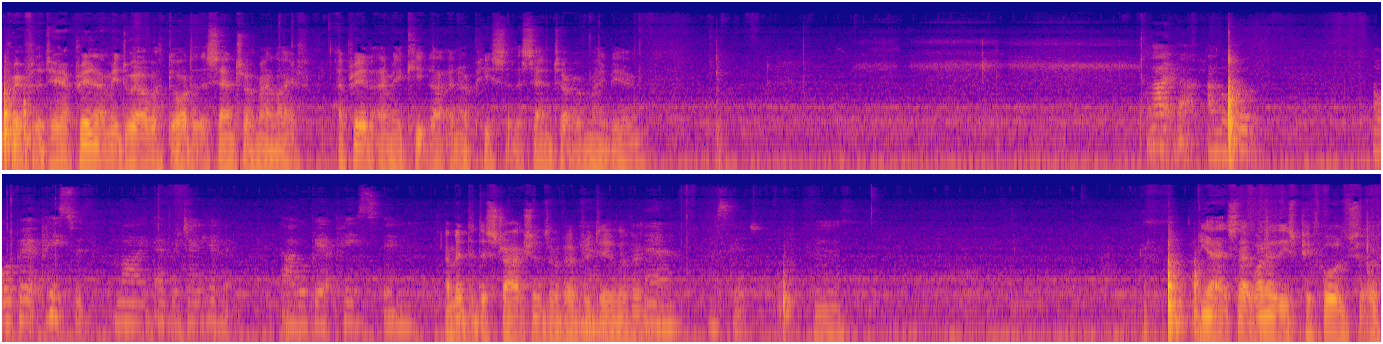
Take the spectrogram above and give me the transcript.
Prayer for the day. I pray that I may dwell with God at the centre of my life. I pray that I may keep that inner peace at the centre of my being. Like that. I will, I will be at peace with my everyday living. I will be at peace in. Amid the distractions of everyday living. Yeah, that's good. Mm. Yeah, it's like one of these people sort of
